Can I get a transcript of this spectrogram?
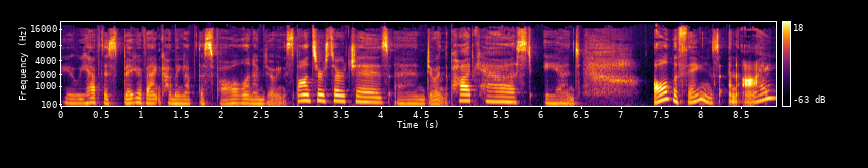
You know, we have this big event coming up this fall, and I'm doing sponsor searches and doing the podcast and all the things. And I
